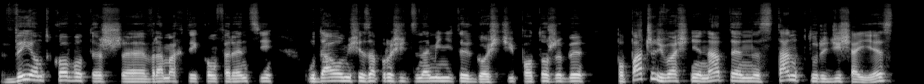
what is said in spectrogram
Wyjątkowo też e, w ramach tej konferencji udało mi się zaprosić znamienitych gości po to, żeby popatrzeć właśnie na ten stan, który dzisiaj jest,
